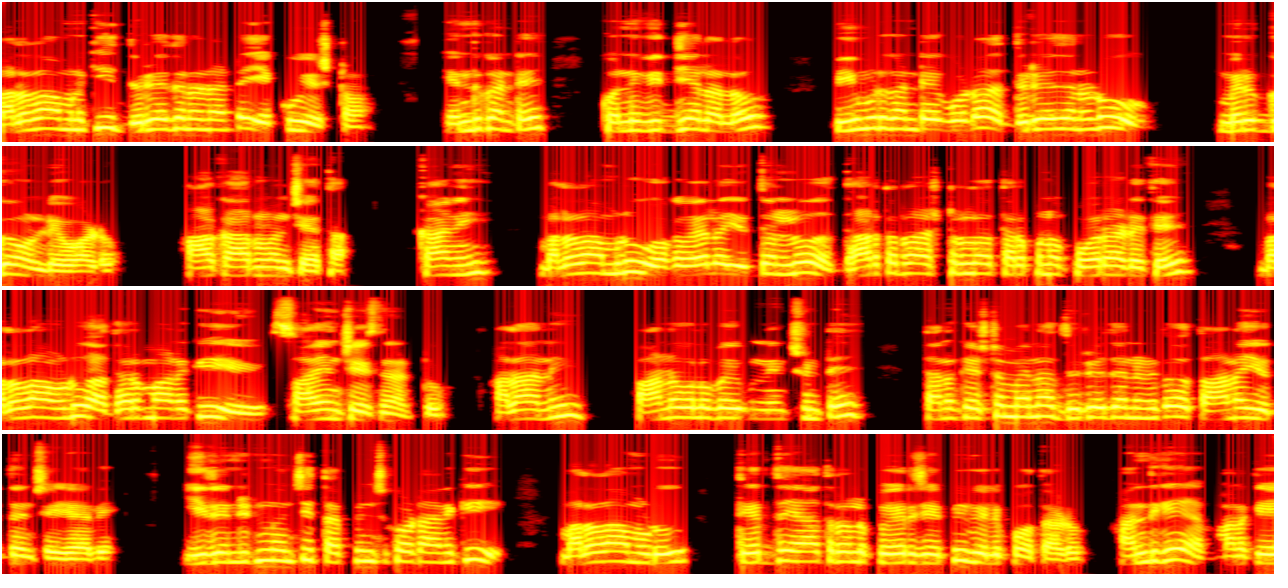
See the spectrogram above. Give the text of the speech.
బలరామునికి దుర్యోధనుడు అంటే ఎక్కువ ఇష్టం. ఎందుకంటే కొన్ని విద్యలలో భీముడి కంటే కూడా దుర్యోధనుడు మెరుగ్గా ఉండేవాడు ఆ కారణం చేత. కానీ బలరాముడు ఒకవేళ యుద్ధంలో భారత రాష్ట్రాల తరపున పోరాడితే బలరాముడు అధర్మానికి సాయం చేసినట్టు. అలా అని పాండవుల వైపు నించుంటే తనకు ఇష్టమైన దుర్యోధనునితో తానే యుద్ధం చేయాలి. ఈ రెండింటి నుంచి తప్పించుకోవడానికి బలరాముడు తీర్థయాత్రల పేరు చెప్పి వెళ్ళిపోతాడు. అందుకే మనకి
